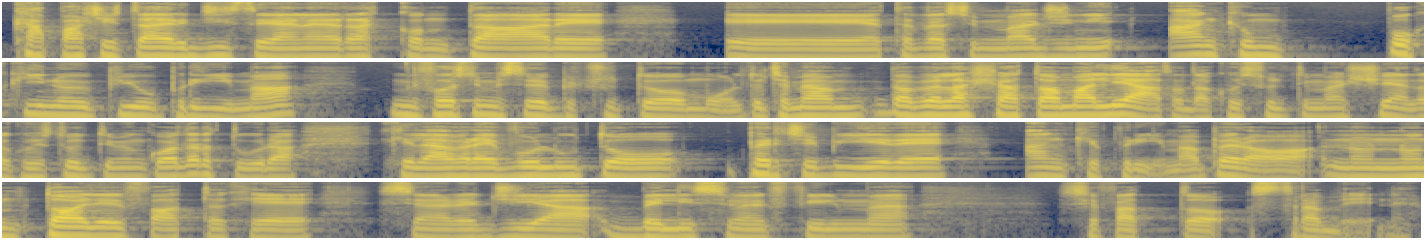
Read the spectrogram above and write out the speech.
capacità registica nel raccontare e attraverso immagini anche un po' pochino più prima, forse mi sarebbe piaciuto molto. Cioè, mi proprio lasciato amaliato da quest'ultima scena, da quest'ultima inquadratura, che l'avrei voluto percepire anche prima. Però non, non toglie il fatto che sia una regia bellissima il film sia fatto strabene.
